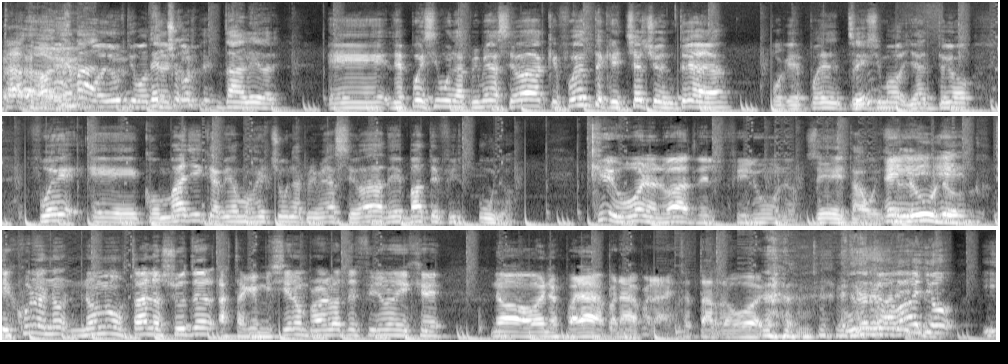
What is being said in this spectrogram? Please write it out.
Ahora Es más, vamos al último de hecho, corte. dale, dale. Eh, después hicimos la primera cebada que fue antes que el Chacho entrara, porque después del próximo ya entró. Fue eh, con Magic habíamos hecho una primera cebada de Battlefield 1. Qué bueno el Battlefield 1. Sí, está bueno. Eh, eh, te juro, no, no me gustaban los shooters hasta que me hicieron probar Battlefield 1 y dije, no, bueno, pará, pará, pará, esto está bueno. Un caballo y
